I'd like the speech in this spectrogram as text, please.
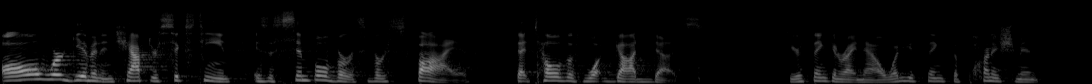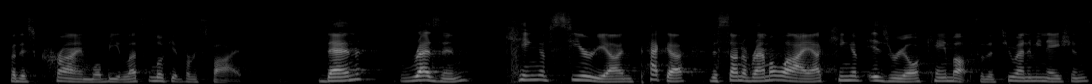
all we're given in chapter 16 is a simple verse, verse 5, that tells us what God does. So you're thinking right now, what do you think the punishment for this crime will be? Let's look at verse 5. Then Rezin, king of Syria, and Pekah, the son of Remaliah, king of Israel, came up. So the two enemy nations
